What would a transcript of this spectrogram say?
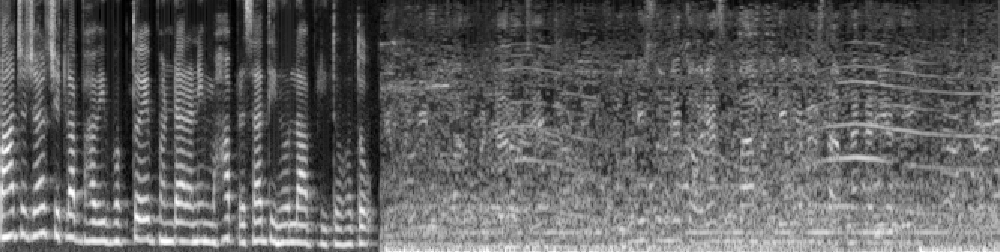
પાંચ હજાર જેટલા ભાવિ ભક્તોએ ભંડારાની મહાપ્રસાદીનો લાભ લીધો હતો. ઓગણીસો ને ચોર્યાસીમાં મંદિરની અમે સ્થાપના કરી હતી. અને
